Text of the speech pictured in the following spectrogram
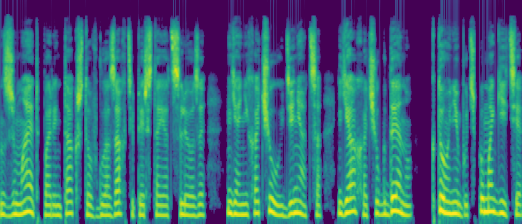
Сжимает парень так, что в глазах теперь стоят слезы. «Я не хочу уединяться. Я хочу к Дэну. Кто-нибудь, помогите!»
